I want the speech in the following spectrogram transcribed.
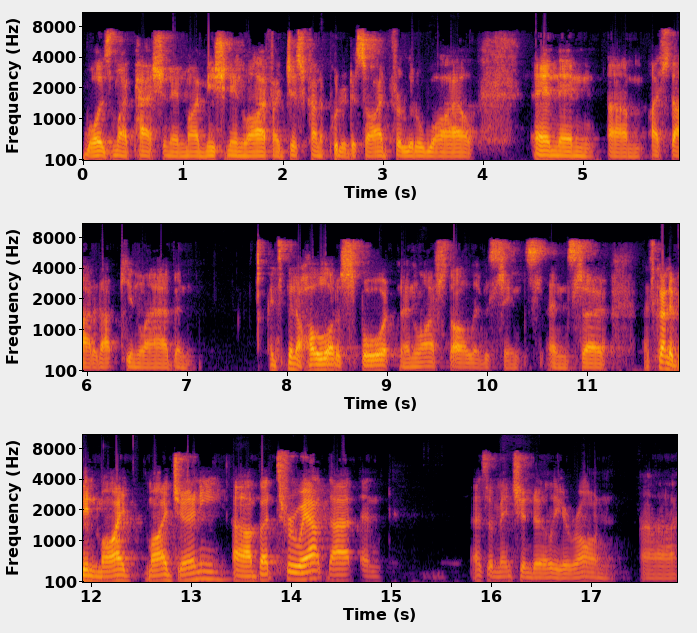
was my passion and my mission in life. I just kind of put it aside for a little while. And then um, I started up KinLab and it's been a whole lot of sport and lifestyle ever since. And so that's kind of been my my journey. Uh, but throughout that, and as I mentioned earlier on, uh,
